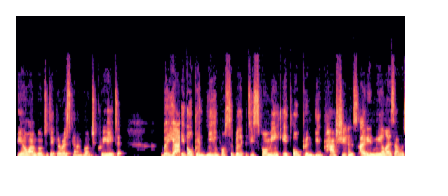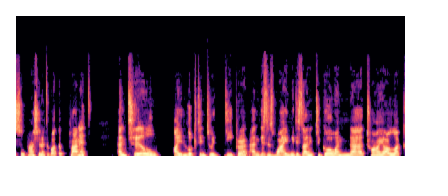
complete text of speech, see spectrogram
you know, I'm going to take a risk and I'm going to create it. But yeah, it opened new possibilities for me. It opened new passions. I didn't realize I was so passionate about the planet until I looked into it deeper. And this is why we decided to go and uh, try our luck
